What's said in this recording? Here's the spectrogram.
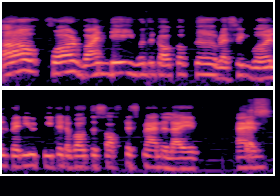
Uh, for one day, you were the talk of the wrestling world when you tweeted about the softest man alive and yes.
